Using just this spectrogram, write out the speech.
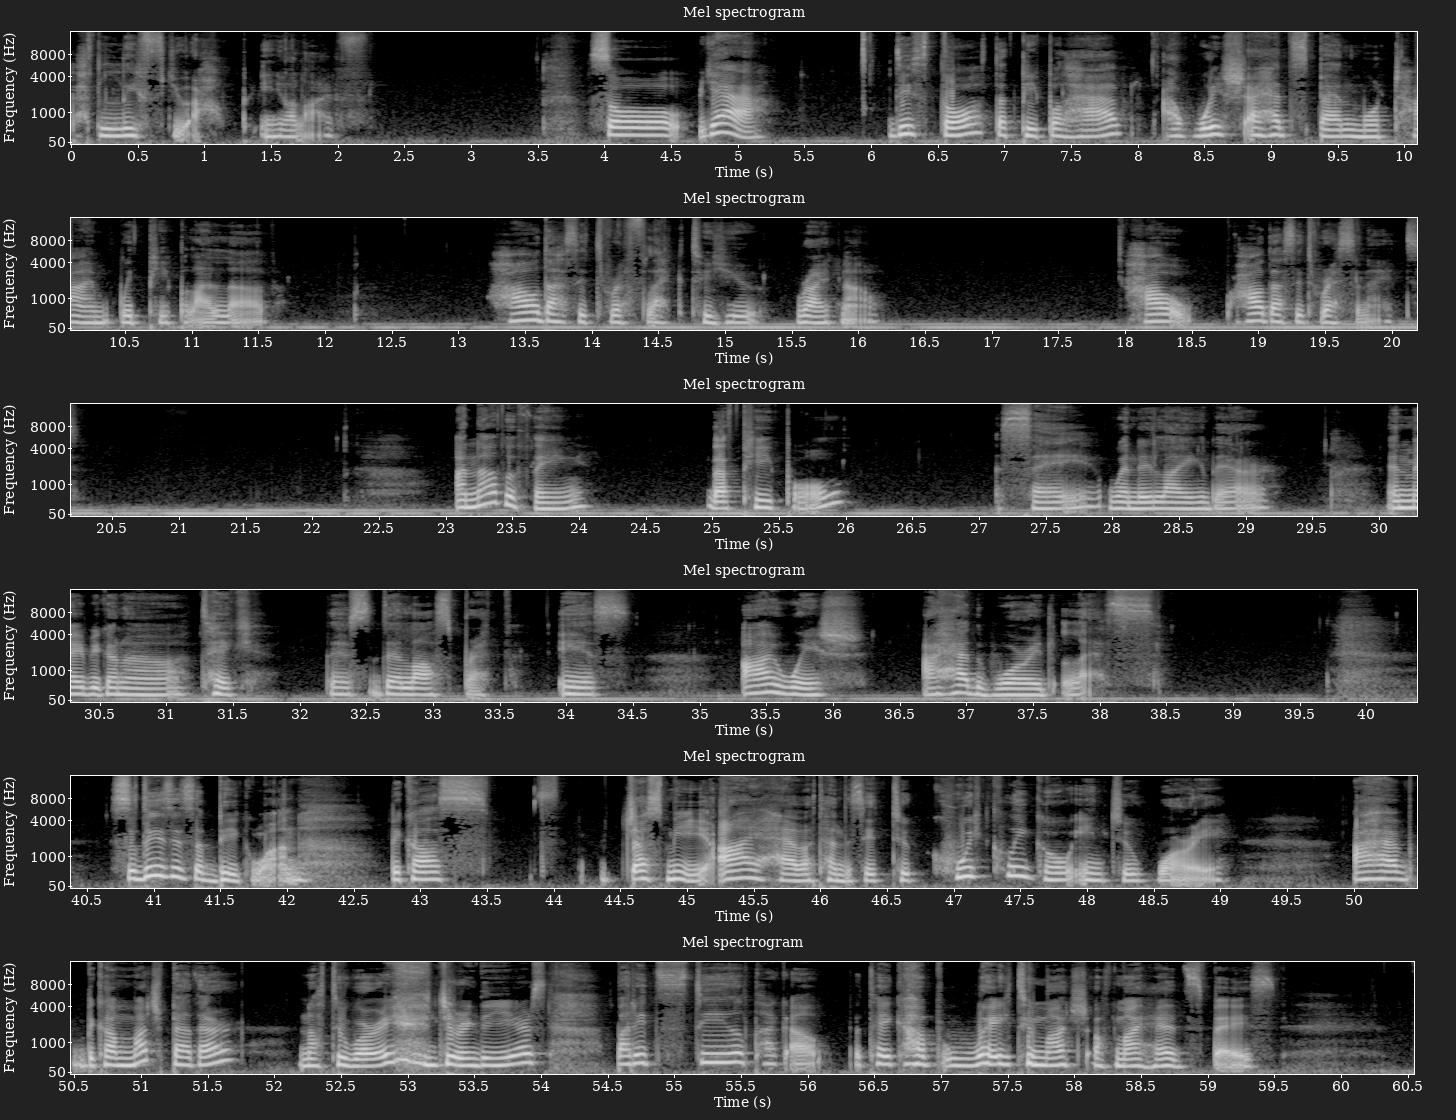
that lift you up in your life? So, yeah, this thought that people have I wish I had spent more time with people I love. How does it reflect to you right now? How, how does it resonate? Another thing that people say when they're lying there and maybe gonna take this their last breath is I wish I had worried less. So this is a big one because just me, I have a tendency to quickly go into worry. I have become much better not to worry during the years, but it still take up take up way too much of my headspace.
